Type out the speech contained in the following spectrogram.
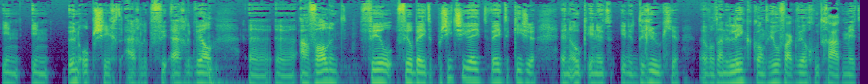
in, in een opzicht eigenlijk, eigenlijk wel aanvallend veel, veel beter positie weet, weet te kiezen. En ook in het, in het driehoekje, eh, wat aan de linkerkant heel vaak wel goed gaat met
